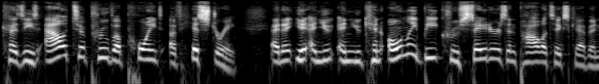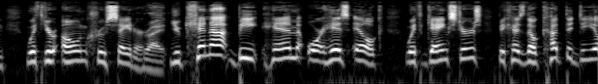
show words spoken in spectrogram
because he's out to prove a point of history. And, uh, and, you, and you can only beat crusaders in politics, Kevin, with your own crusader. Right. You cannot beat him or his ilk with gangsters because they'll cut the deal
